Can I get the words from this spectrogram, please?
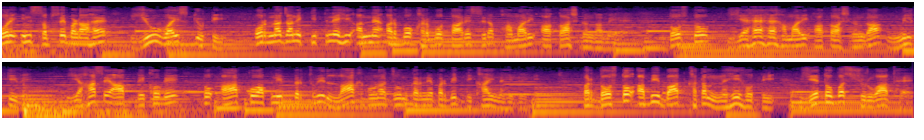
और इन सबसे बड़ा है यू वाई स्क्यूटी। और न जाने कितने ही अन्य अरबों खरबों तारे सिर्फ़ हमारी आकाश गंगा में है। दोस्तों, यह है हमारी आकाश गंगा मिल्की वे। यहाँ से आप देखोगे तो आपको अपनी पृथ्वी लाख गुना जूम करने पर भी दिखाई नहीं देगी। पर दोस्तों, अभी बात खत्म नहीं होती। ये तो बस शुरुआत है।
